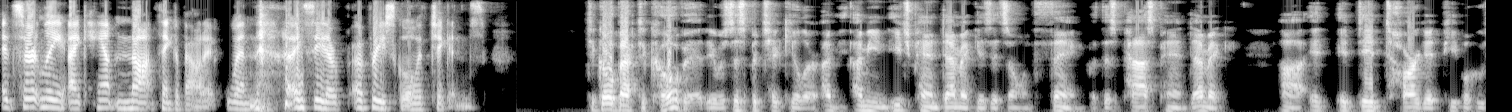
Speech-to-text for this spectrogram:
It certainly, I can't not think about it when I see a, a preschool with chickens to go back to COVID, it was this particular. I mean, I mean, each pandemic is its own thing, but this past pandemic, uh, it it did target people who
